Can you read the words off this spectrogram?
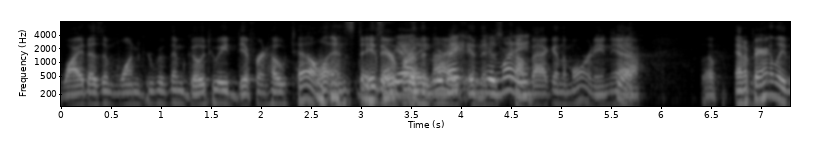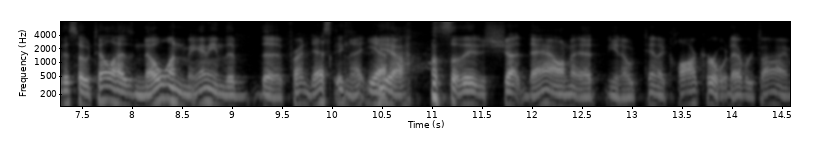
why doesn't one group of them go to a different hotel and stay there for the night and then just money. come back in the morning? Yeah. Yeah. So and apparently this hotel has no one manning the the Front desk at night. Yeah. so they just shut down at you know ten o'clock or whatever time.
